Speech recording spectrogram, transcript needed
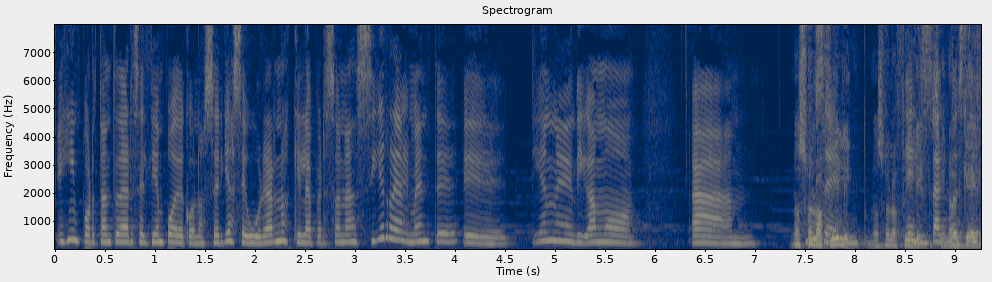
es importante darse el tiempo de conocer y asegurarnos que la persona sí realmente eh, tiene, digamos, no solo feeling, no solo feeling, sino que,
